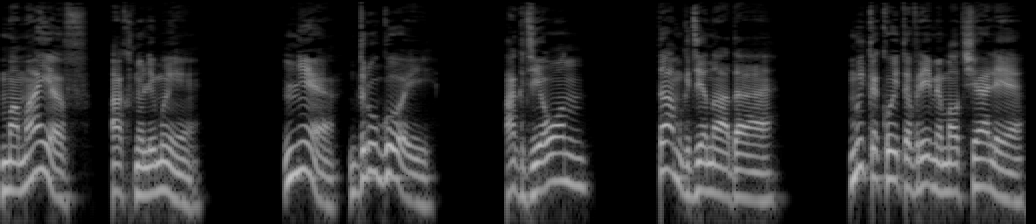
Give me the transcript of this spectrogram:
«Мамаев?» Ахнули мы. «Не, другой». «А где он?» «Там, где надо». Мы какое-то время молчали.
